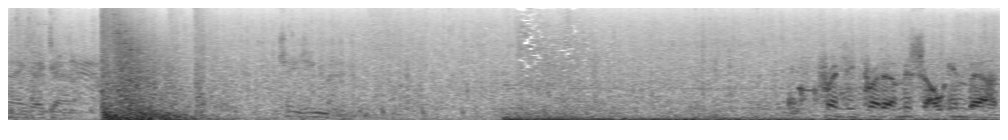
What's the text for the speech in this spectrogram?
Tango down. Changing mag. Friendly Predator missile inbound.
